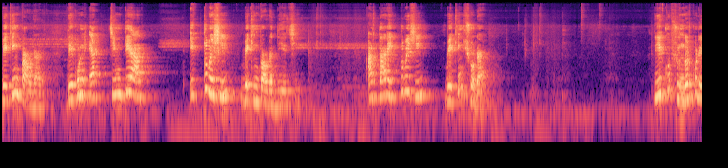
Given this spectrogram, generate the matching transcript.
বেকিং পাউডার। দেখুন এক চিমটে আর একটু বেশি বেকিং পাউডার দিয়েছি। আর তার একটু বেশি বেকিং সোডা দিয়ে খুব সুন্দর করে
